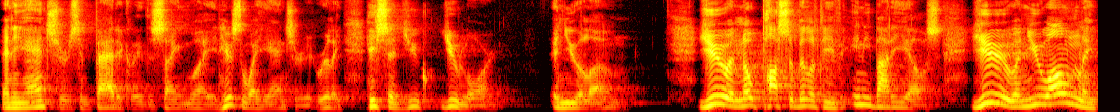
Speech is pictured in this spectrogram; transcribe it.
And he answers emphatically the same way. And here's the way he answered it really. He said, You, you Lord, and you alone. You and no possibility of anybody else. You and you only.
